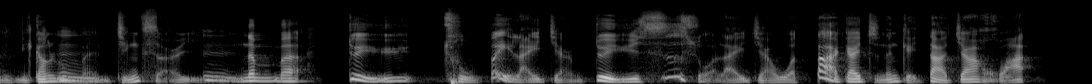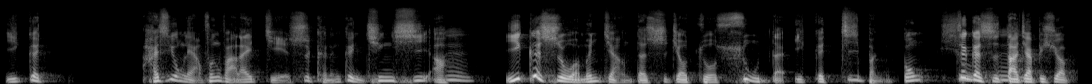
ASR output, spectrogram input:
你你刚入门，嗯仅此而已。嗯那么对于储备来讲，对于思索来讲，我大概只能给大家划一个，还是用两分法来解释，可能更清晰啊。嗯一个是我们讲的是叫做术的一个基本功，这个是大家必须要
